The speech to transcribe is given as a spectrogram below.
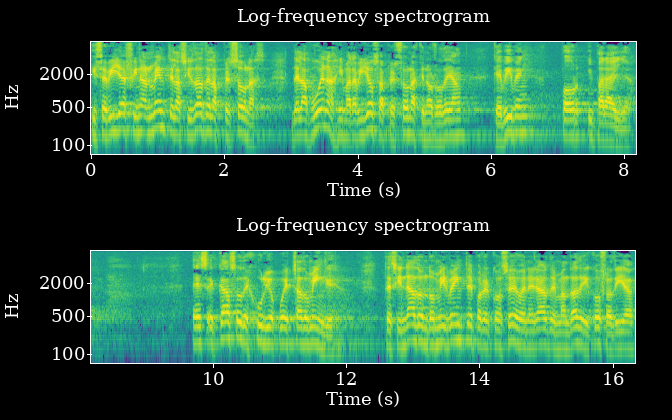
Y Sevilla es finalmente la ciudad de las personas, de las buenas y maravillosas personas que nos rodean, que viven por y para ella. Es el caso de Julio Cuesta Domínguez, designado en 2020 por el Consejo General de Hermandades y Cofradías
